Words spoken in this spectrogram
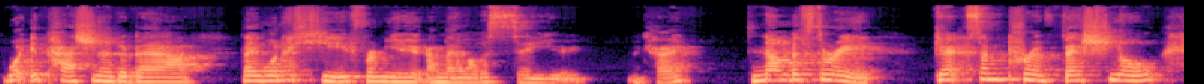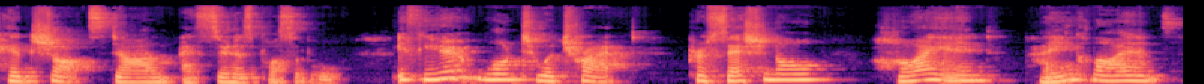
what you're passionate about. They want to hear from you and they want to see you. Okay. Number three, get some professional headshots done as soon as possible. If you want to attract professional, high end paying clients,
